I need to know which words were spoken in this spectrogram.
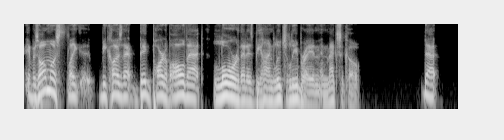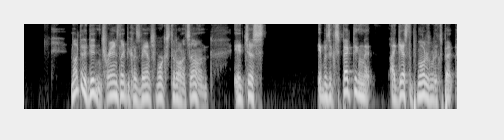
it was almost like because that big part of all that lore that is behind lucha libre in, in mexico that not that it didn't translate because Vamp's work stood on its own. It just it was expecting that I guess the promoters would expect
